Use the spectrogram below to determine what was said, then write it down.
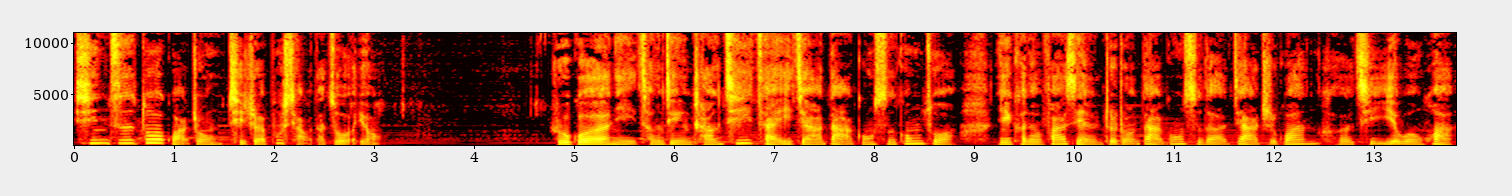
薪资多寡中起着不小的作用。如果你曾经长期在一家大公司工作，你可能发现这种大公司的价值观和企业文化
